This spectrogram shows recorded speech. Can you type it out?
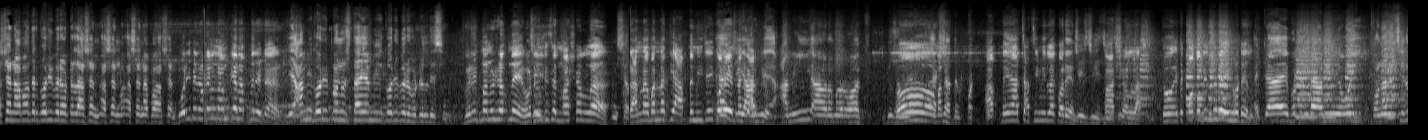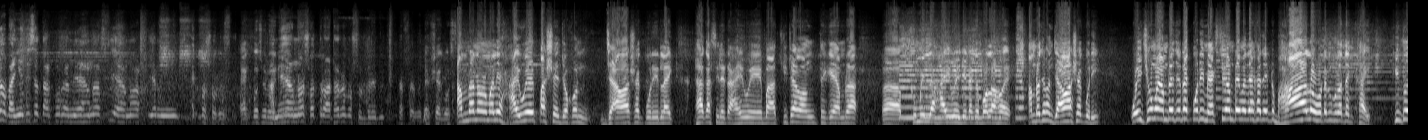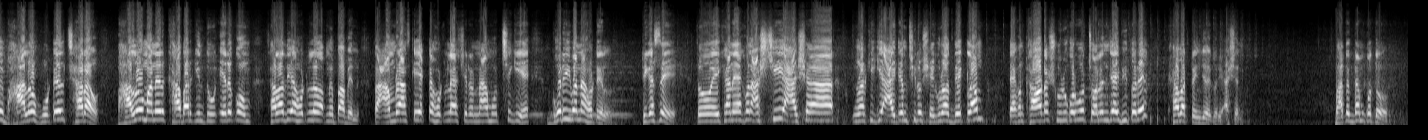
আসেন আমাদের গরিবের হোটেলে আসেন আসেন আসেন আপা আসেন। গরিবের হোটেল নাম কেন আপনার এটা? যে আমি গরিব মানুষ তাই আমি গরিবের হোটেল দিছি। গরিব মানুষ আপনি? হোটেল দিছেন মাশাআল্লাহ। রান্না বান্না কি আপনি নিজেই করেন নাকি আমি আমি আর আমার ওয়াইফ ও, মানে আপনি আর চাচি মিলা করেন। মাশাল্লাহ তো এটা কতদিন ধরে এই হোটেল? এটা এই হোটেলটা আমি ওই কনারে ছিল ভাঙিয়ে দিছে তারপর আমি এখন আসছি এখন আসছি আমি এক বছর এক বছর আমি এখন সতেরো আঠারো বছর ধরে ব্যবসা করি। ব্যবসা করছি। আমরা নর্মালি হাইওয়ের পাশে যখন যাওয়া আসা করি লাইক ঢাকা সিলেট হাইওয়ে বা চিটাগং থেকে আমরা কুমিল্লা হাইওয়ে যেটাকে বলা হয় আমরা যখন যাওয়া আসা করি ওই সময় আমরা যেটা করি ম্যাক্সিমাম টাইমে দেখা যায় একটু ভালো হোটেলগুলোতে খাই। কিন্তু ওই ভালো হোটেল ছাড়াও ভালো মানের খাবার কিন্তু এরকম সালাদিয়া হোটেলেও আপনি পাবেন। তো আমরা আজকে একটা হোটেলে আসছি, এটার নাম হচ্ছে গিয়ে গরিবানা হোটেল, ঠিক আছে? তো এখানে এখন আসছি আসা ওনার কি কি আইটেম ছিল সেগুলো দেখলাম। তো এখন খাওয়াটা শুরু করব, চলেন যাই ভিতরে, খাবারটা এনজয় করি, আসেন। ভাতের দাম কত?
